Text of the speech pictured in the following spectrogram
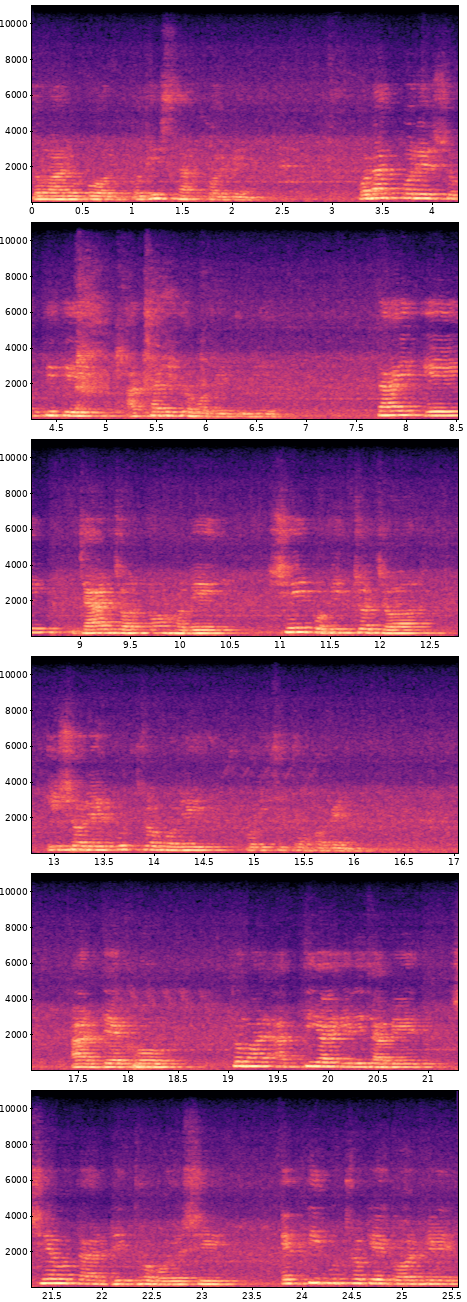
তোমার উপর অধিষ্ঠান করবে। পরাৎপরের শক্তিতে আচ্ছাদিত হবে তুমি। তাই এই যার জন্ম হবে, সেই পবিত্র জন ঈশ্বরের পুত্র বলে পরিচিত হবেন আর দেখো, তোমার আত্মীয়া এলিজাবেথ, সেও তার বৃদ্ধ বয়সে একটি পুত্রকে গর্ভে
